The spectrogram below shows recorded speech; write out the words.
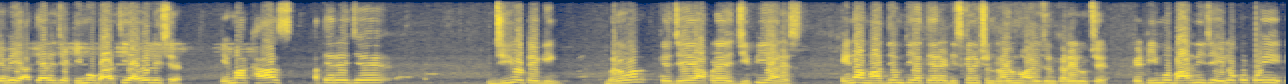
કે ભાઈ અત્યારે જે ટીમો બહારથી આવેલી છે, એમાં ખાસ અત્યારે જે જીઓ ટેગિંગ બરાબર? કે જે આપણે જીપીઆરએસ એના માધ્યમથી અત્યારે ડિસ્કનેક્શન ડ્રાઈવનું આયોજન કરેલું છે. કે ટીમો બહારની છે, એ લોકો કોઈ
